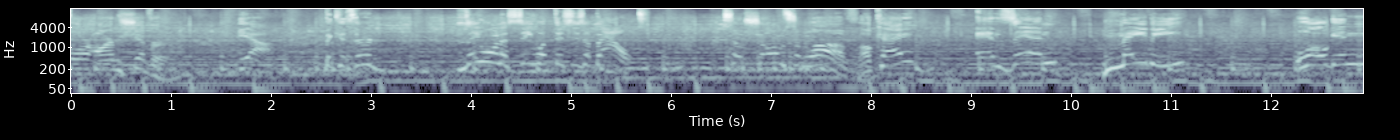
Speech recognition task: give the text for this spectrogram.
forearm shiver. Yeah, because they're they want to see what this is about. So show them some love, okay? And then maybe Logan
